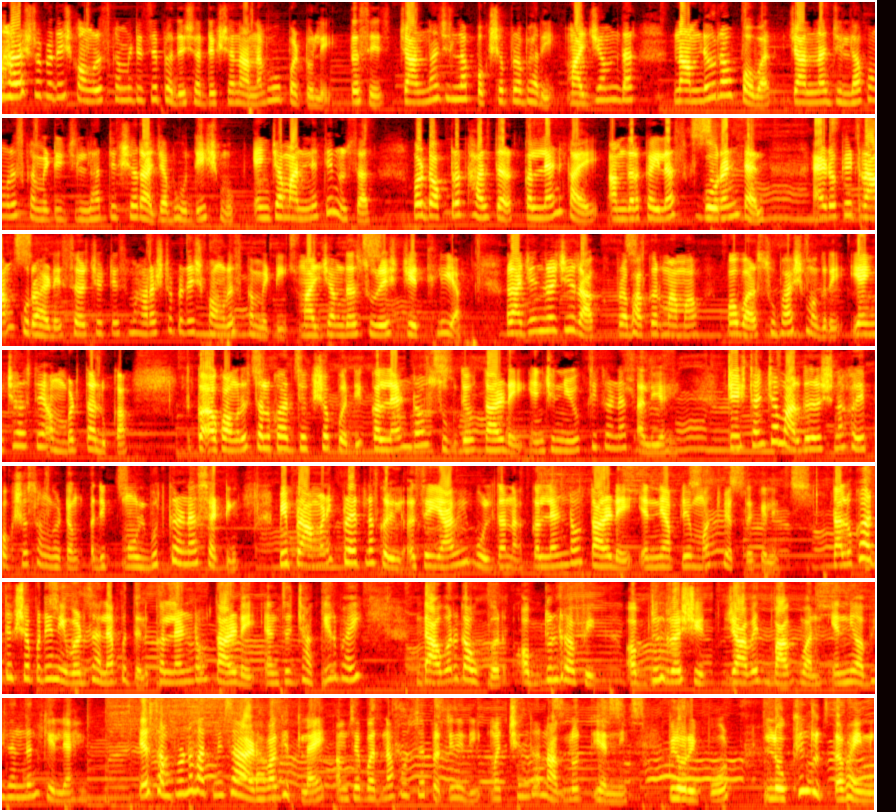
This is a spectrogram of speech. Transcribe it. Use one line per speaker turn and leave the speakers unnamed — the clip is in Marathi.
महाराष्ट्र प्रदेश काँग्रेस कमिटीचे प्रदेशाध्यक्ष नानाभाऊ पटोले तसेच जालना जिल्हा पक्ष प्रभारी माजी आमदार नामदेवराव पवार जालना जिल्हा काँग्रेस कमिटी जिल्हाध्यक्ष राजाभाऊ देशमुख यांच्या मान्यतेनुसार व डॉक्टर खासदार कल्याण काळे आमदार कैलास गोरंट्याल ॲडव्होकेट राम कुऱ्हाडे सरचिटणीस महाराष्ट्र प्रदेश काँग्रेस कमिटी माजी आमदार सुरेश जेथलिया राजेंद्रजी राख प्रभाकर मामा पवार सुभाष मगरे यांच्या हस्ते अंबड तालुका काँग्रेस तालुका अध्यक्षपदी कल्याणराव सुखदेव तारडे यांची नियुक्ती करण्यात आली आहे. ज्येष्ठांच्या मार्गदर्शनाखाली पक्ष संघटन अधिक मूलभूत करण्यासाठी मी प्रामाणिक प्रयत्न करील असे यावेळी बोलताना कल्याणराव तारडे यांनी आपले मत व्यक्त केले. तालुका अध्यक्षपदी निवड झाल्याबद्दल कल्याणराव तारडे यांचे झाकीरभाई डावरगावकर अब्दुल रफिक अब्दुल रशीद जावेद बागवान यांनी अभिनंदन केले आहे. या संपूर्ण बातमीचा आढावा घेतलाय आमचे बदनापूरचे प्रतिनिधी मच्छिंद्र नागलोत यांनी. ब्युरो रिपोर्ट लोखी वृत्तवाहिनी.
